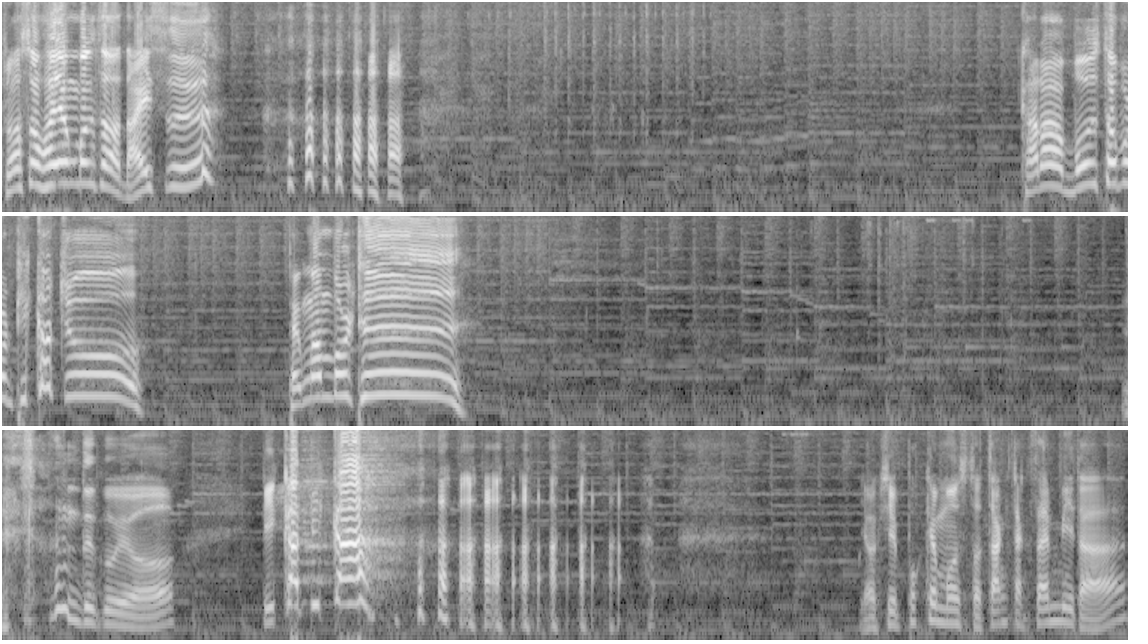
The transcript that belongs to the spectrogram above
좋았어 화염방사 나이스 가라 몬스터볼 피카츄! 100만 볼트! 레전드고요. 피카피카 역시 포켓몬스터 짱짱 셉니다.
